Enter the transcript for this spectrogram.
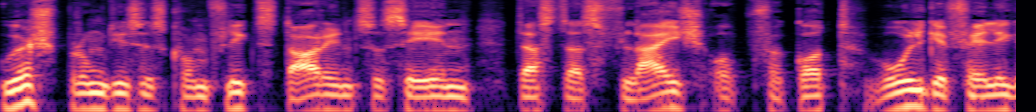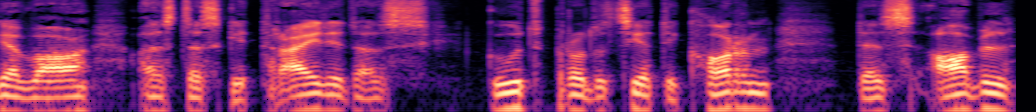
Ursprung dieses Konflikts darin zu sehen, dass das Fleischopfer Gott wohlgefälliger war als das Getreide, das gut produzierte Korn, das Abel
